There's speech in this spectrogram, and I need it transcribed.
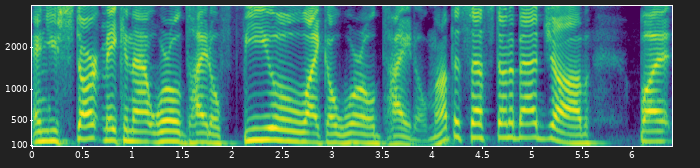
and you start making that world title feel like a world title. Not that Seth's done a bad job, but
